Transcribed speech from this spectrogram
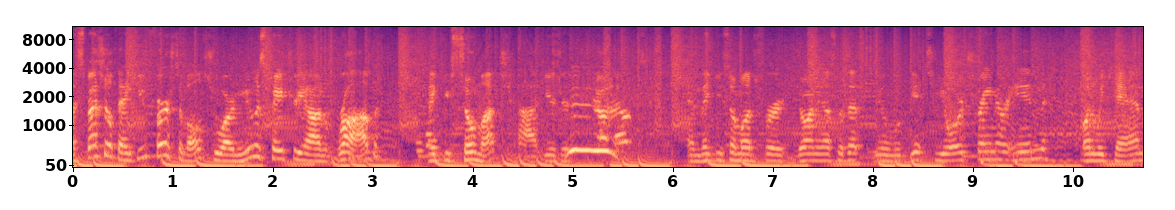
A special thank you, first of all, to our newest Patreon, Rob. Thank you so much. Uh, here's your shout out. And thank you so much for joining us with it. We will get your trainer in when we can.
